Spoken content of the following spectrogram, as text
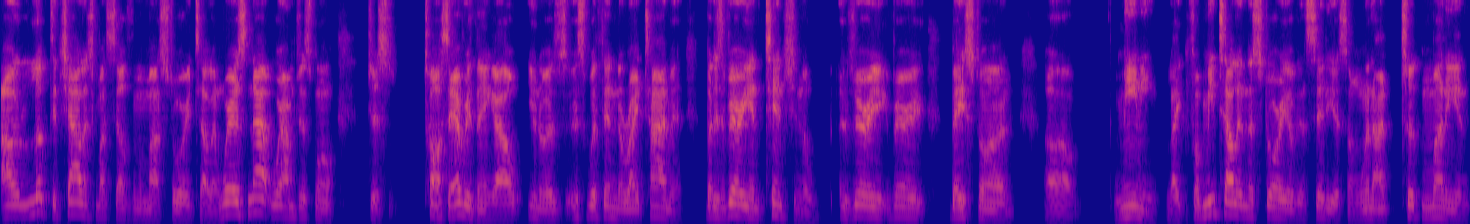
I'll look to challenge myself in my storytelling, where it's not where I'm just to just toss everything out. You know, it's, it's within the right timing, but it's very intentional. It's very, very based on uh, meaning. Like for me telling the story of Insidious and when I took money and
